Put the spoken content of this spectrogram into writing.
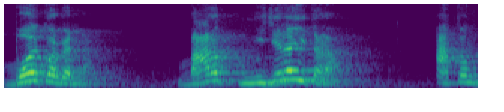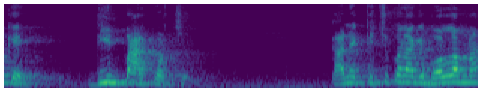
বই করবেন না। ভারত নিজেরাই তারা আতঙ্কে দিন পার করছে। কারণ কিছুক্ষণ আগে বললাম না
